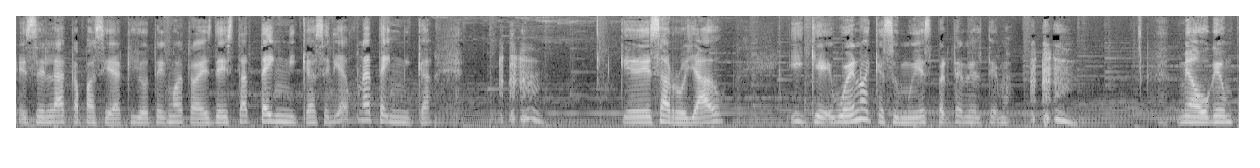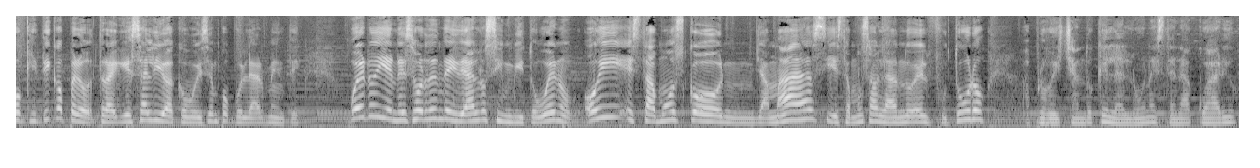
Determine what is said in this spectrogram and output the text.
Esa es la capacidad que yo tengo a través de esta técnica. Sería una técnica que he desarrollado y que, bueno, y que soy muy experta en el tema. Me ahogué un poquitico, pero tragué saliva, como dicen popularmente. Bueno, y en ese orden de ideas los invito. Bueno, hoy estamos con llamadas y estamos hablando del futuro, aprovechando que la luna está en acuario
